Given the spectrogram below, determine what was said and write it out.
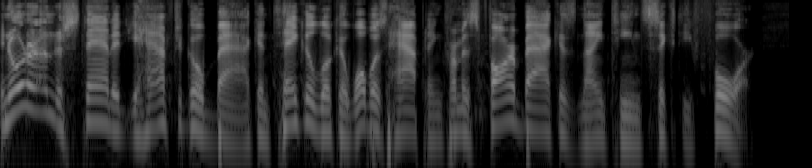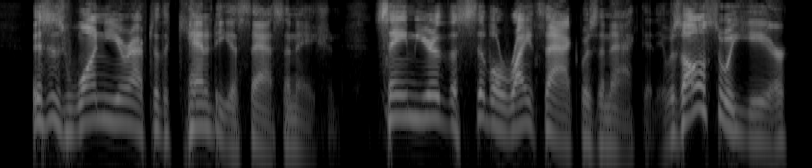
In order to understand it, you have to go back and take a look at what was happening from as far back as 1964. This is one year after the Kennedy assassination, same year the Civil Rights Act was enacted. It was also a year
